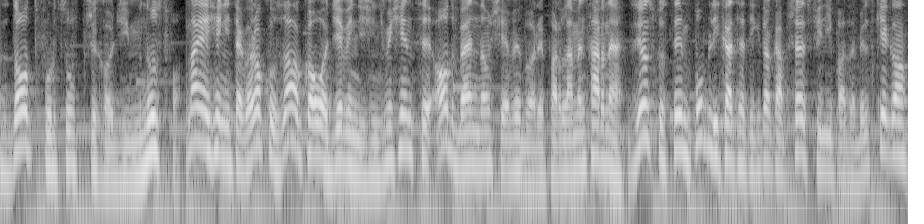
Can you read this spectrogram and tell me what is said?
współprac do twórców przychodzi mnóstwo. Na jesieni tego roku za około 9-10 miesięcy odbędą się wybory parlamentarne. W związku z tym publikacja TikToka przez Filipa Zabielskiego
